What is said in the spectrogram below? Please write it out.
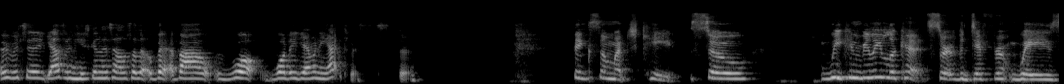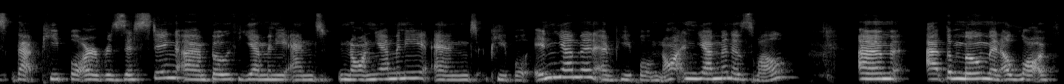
over to Yasmin, who's going to tell us a little bit about what, what are Yemeni activists doing. Thanks so much, Kate. So we can really look at sort of the different ways that people are resisting, um, both Yemeni and non-Yemeni, and people in Yemen and people not in Yemen as well. Um, at the moment, a lot of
